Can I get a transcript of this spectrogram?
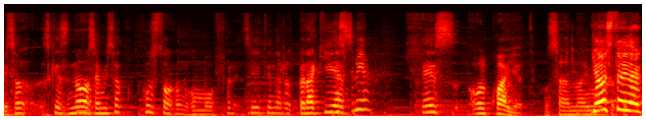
Es que no, se me hizo justo como, sí, tiene razón. Pero aquí es, es, all quiet, o sea, no hay Yo estoy de,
